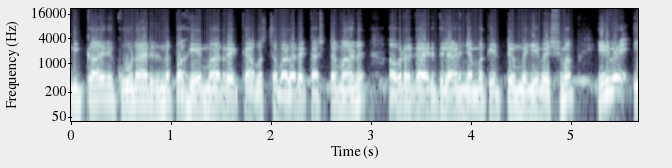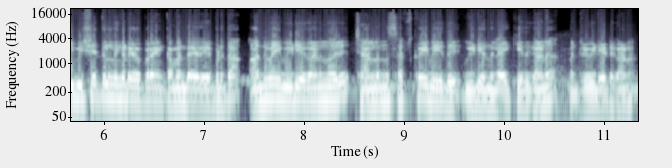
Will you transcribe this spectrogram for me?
നിക്കാവിന് കൂടാതിരുന്ന പഹയന്മാരുടെയൊക്കെ അവസ്ഥ വളരെ കഷ്ടമാണ്. അവരുടെ കാര്യത്തിലാണ് നമുക്ക് ഏറ്റവും വലിയ വിഷമം. ഇനിമേ ഈ വിഷയത്തിൽ നിങ്ങളുടെ അഭിപ്രായം കമന്റായി രേഖപ്പെടുത്താം. ആദ്യമായി വീഡിയോ കാണുന്നവർ ചാനൽ ഒന്ന് സബ്സ്ക്രൈബ് ചെയ്ത് വീഡിയോ ഒന്ന് ലൈക്ക് ചെയ്ത് കാണുക. മറ്റൊരു വീഡിയോ ആയിട്ട് കാണാം.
